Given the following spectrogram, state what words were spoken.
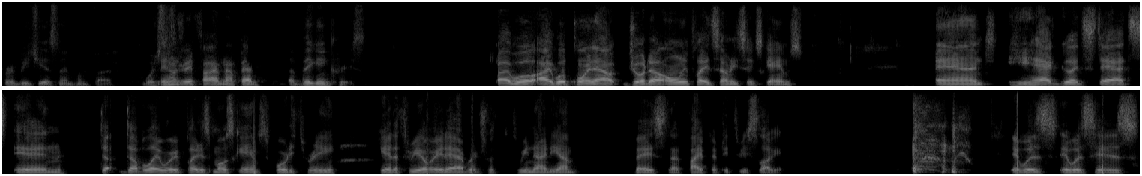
for a BGS 9.5, which is 885, not bad. a big increase. I will I will point out Jo Adell only played 76 games, and he had good stats in Double A where he played his most games, 43. He had a 308 average with 390 on base and a 553 slugging. it was it was his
